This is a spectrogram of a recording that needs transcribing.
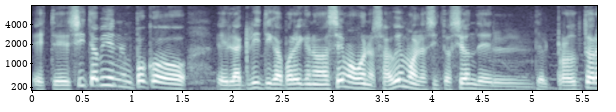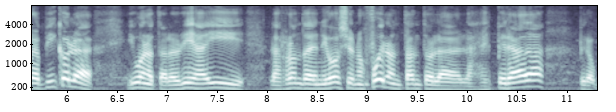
Este, sí, también un poco eh, la crítica por ahí que nos hacemos, bueno, sabemos la situación del, productor apícola y bueno, tal vez ahí las rondas de negocio no fueron tanto las esperadas, pero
